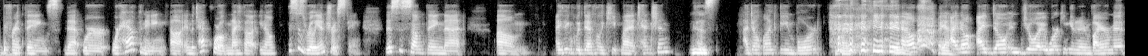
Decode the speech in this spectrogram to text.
different things that were were happening uh, in the tech world. And I thought, you know, this is really interesting. This is something that um, I think would definitely keep my attention because mm-hmm. I don't like being bored. Right. you yeah. know, yeah. I, I, don't I don't enjoy working in an environment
